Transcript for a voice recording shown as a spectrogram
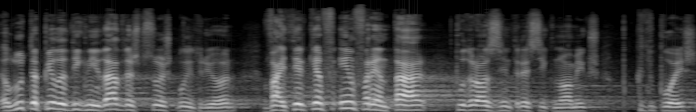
a luta pela dignidade das pessoas pelo interior, vai ter que enfrentar poderosos interesses económicos que depois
